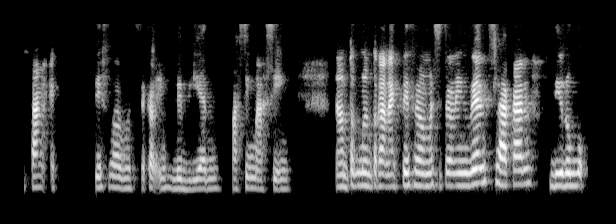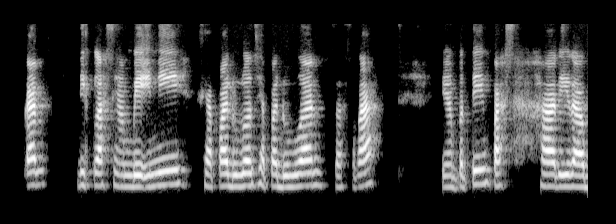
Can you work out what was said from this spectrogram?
tentang active pharmaceutical ingredient masing-masing. Nah, untuk menentukan active pharmaceutical ingredient silakan dirumuskan di kelas yang B ini siapa duluan siapa duluan terserah. Yang penting pas hari Rabu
